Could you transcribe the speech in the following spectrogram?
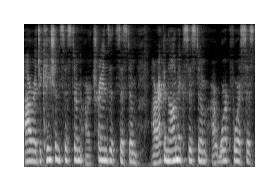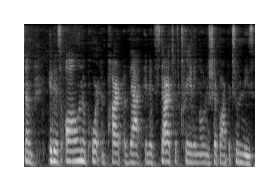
our education system, our transit system, our economic system, our workforce system It is all an important part of that, and it starts with creating ownership opportunities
